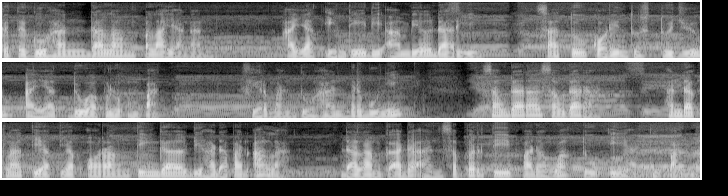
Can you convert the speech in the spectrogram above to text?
Keteguhan dalam Pelayanan. Ayat inti diambil dari 1 Korintus 7 ayat 24. Firman Tuhan berbunyi, Saudara-saudara, hendaklah tiap-tiap orang tinggal di hadapan Allah dalam keadaan seperti pada waktu ia dipanggil.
